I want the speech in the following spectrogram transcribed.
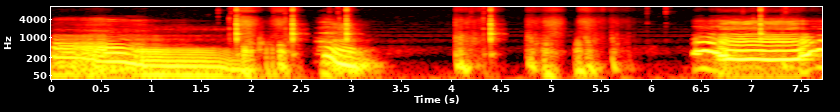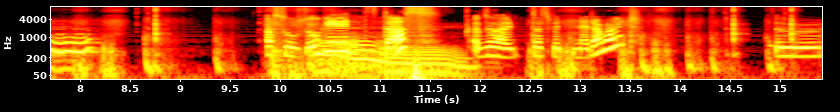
Hm. Ach so, so geht das. Also halt das mit Netherite. Äh,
